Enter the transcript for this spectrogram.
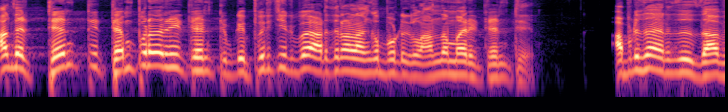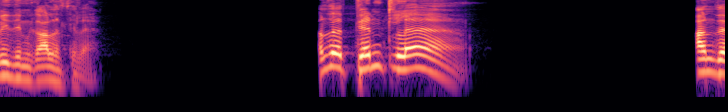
அந்த டென்ட்டு டெம்பரரி டென்ட் இப்படி பிரிச்சுட்டு போய் அடுத்த நாள் அங்கே போட்டுக்கலாம். அந்த மாதிரி டென்ட்டு அப்படி தான் இருந்தது தாவீதின் காலத்தில். அந்த டென்ட்டில் அந்த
